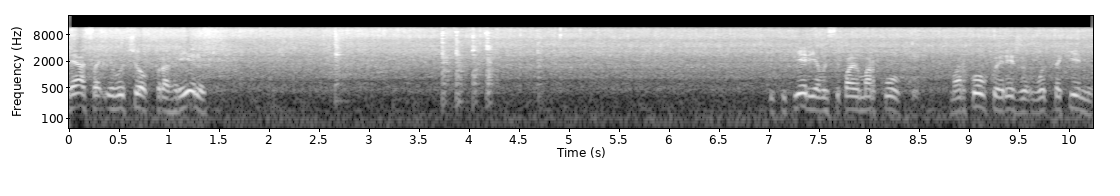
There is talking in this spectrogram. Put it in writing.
Мясо и лучок прогрелись. И теперь я высыпаю морковку. Морковку я режу вот такими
